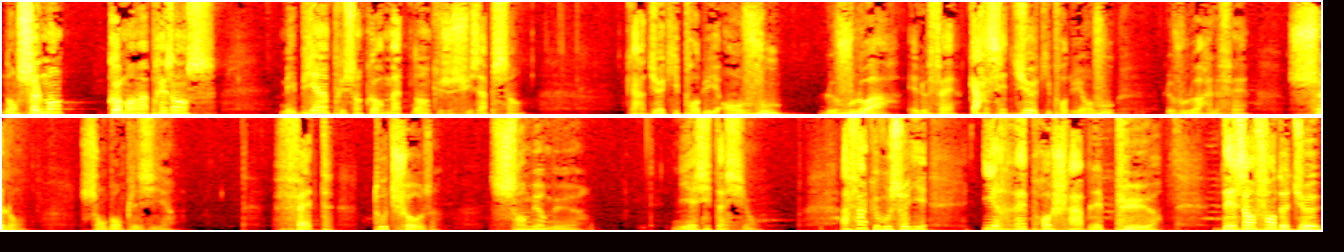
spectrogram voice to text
non seulement comme en ma présence, mais bien plus encore maintenant que je suis absent, car Dieu qui produit en vous le vouloir et le faire, car c'est Dieu qui produit en vous le vouloir et le faire, selon son bon plaisir. Faites toutes choses sans murmure ni hésitation, afin que vous soyez irréprochables et purs, des enfants de Dieu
